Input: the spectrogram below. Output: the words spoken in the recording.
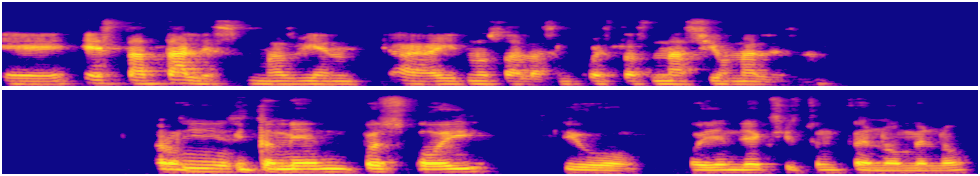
eh, estatales, más bien a irnos a las encuestas nacionales. ¿no? y también, pues hoy, digo, hoy en día existe un fenómeno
